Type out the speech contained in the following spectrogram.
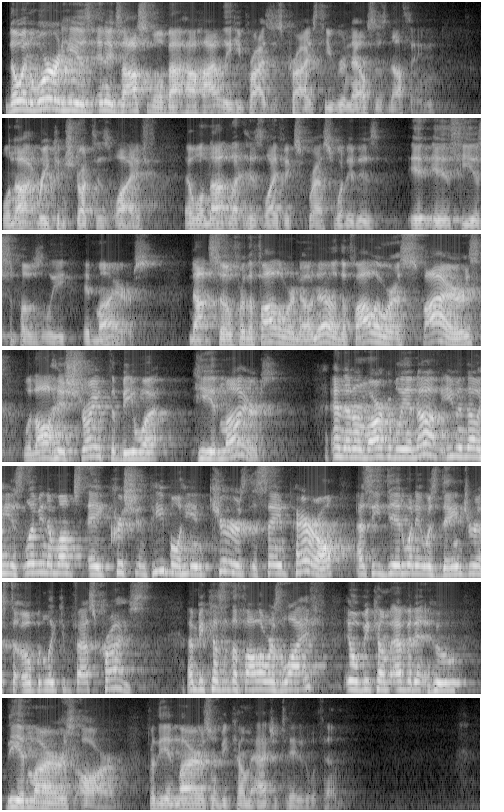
Though in word he is inexhaustible about how highly he prizes Christ, he renounces nothing, will not reconstruct his life, and will not let his life express what it is it is he is supposedly admires. Not so for the follower. No, no. The follower aspires with all his strength to be what he admires. And then, remarkably enough, even though he is living amongst a Christian people, he incurs the same peril as he did when it was dangerous to openly confess Christ. And because of the follower's life, it will become evident who the admirers are, for the admirers will become agitated with him.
